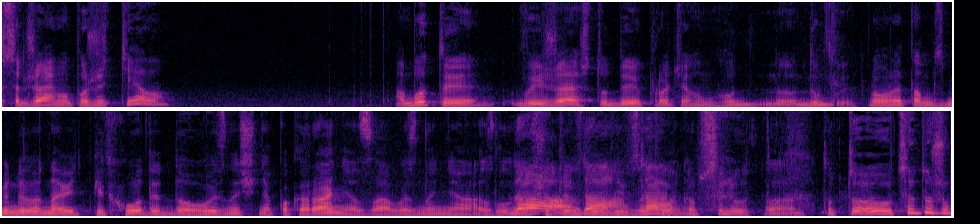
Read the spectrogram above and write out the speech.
саджаємо пожиттєво, або ти виїжджаєш туди протягом доби. Ну вони там змінили навіть підходи до визначення покарання за визнання зло... що Да, злодій в законі. так, абсолютно. Так. Тобто це дуже,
